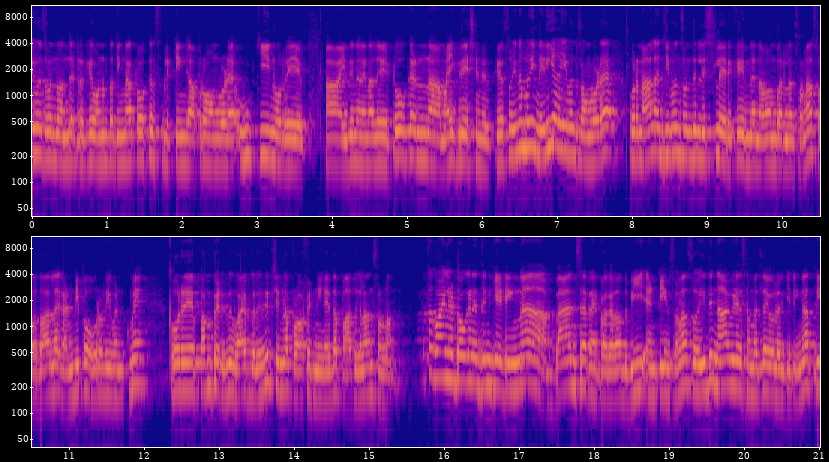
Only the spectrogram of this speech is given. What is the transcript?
ஈவெண்ட்ஸ் வந்து வந்துட்டு இருக்கு. ஒன்று பார்த்தீங்கன்னா டோக்கன் ஸ்பிளிட்டிங் அப்புறம் அவங்களோட ஊக்கின்னு ஒரு இது என்னது டோக்கன் மைக்ரேஷன் இருக்குது ஸோ இந்த மாதிரி நிறைய ஈவெண்ட்ஸ் அவங்களோட ஒரு நாலஞ்சு ஈவெண்ட்ஸ் வந்து லிஸ்ட்டில் இருக்குது இந்த நவம்பர்லன்னு சொல்லலாம் ஸோ அதால் கண்டிப்பாக ஒரு ஒரு ஈவெண்ட்டுக்குமே ஒரு பம்ப் எடுக்கிறது வாய்ப்பு இருக்குது சின்ன ப்ராஃபிட் நீங்கள் இதை பார்த்துக்கலாம்னு சொல்லலாம். அடுத்த காயினில் டோக்கன் எதுன்னு கேட்டிங்கன்னா பேன்சர் நெட்ஒர்க் அதாவது பிஎன்டின்னு சொல்லலாம். ஸோ இது நான் வீடியோ சமயத்தில் எவ்வளோன்னு கேட்டிங்கன்னா three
